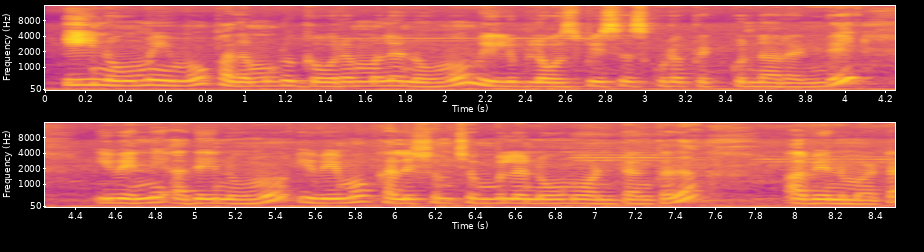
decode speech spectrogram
ఈ నోము ఏమో పదమూడు గౌరమ్మల నోము వీళ్ళు బ్లౌజ్ పీసెస్ కూడా పెట్టుకున్నారండి. ఇవన్నీ అదే నోము. ఇవేమో కలశం చెంబుల నోము అంటాం కదా అవి అనమాట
